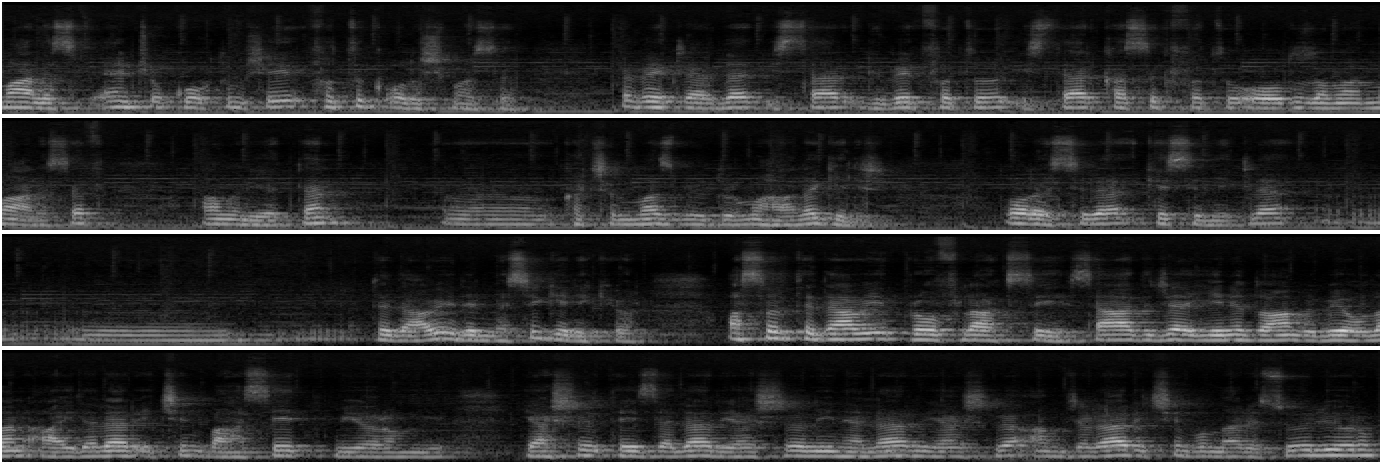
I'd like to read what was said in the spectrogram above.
maalesef en çok korktuğum şey fıtık oluşması. Bebeklerde ister göbek fıtığı, ister kasık fıtığı olduğu zaman maalesef ameliyetten e, bir durumu hale gelir. Dolayısıyla kesinlikle e, tedavi edilmesi gerekiyor. Asıl tedavi profilaksi. Sadece yeni doğan bebeği olan aileler için bahsetmiyorum. Yaşlı teyzeler, yaşlı nineler, yaşlı amcalar için bunları söylüyorum.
